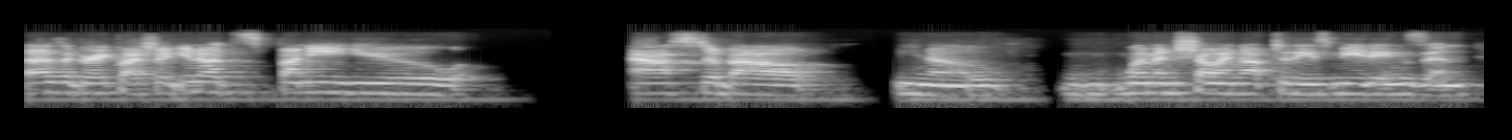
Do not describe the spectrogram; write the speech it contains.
that's a great question. You know it's funny you asked about, you know, women showing up to these meetings and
